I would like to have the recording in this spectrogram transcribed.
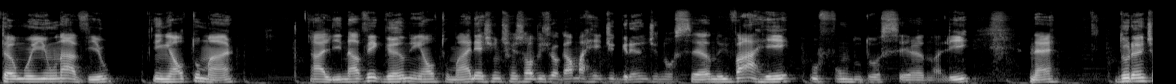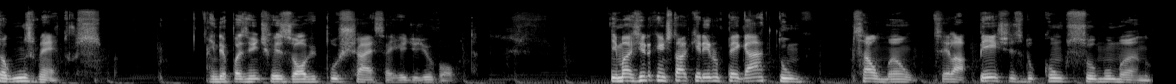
tamo em um navio em alto mar, ali navegando em alto mar e a gente resolve jogar uma rede grande no oceano e varrer o fundo do oceano ali, né? Durante alguns metros. E depois a gente resolve puxar essa rede de volta. Imagina que a gente estava querendo pegar atum, salmão, sei lá, peixes do consumo humano.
